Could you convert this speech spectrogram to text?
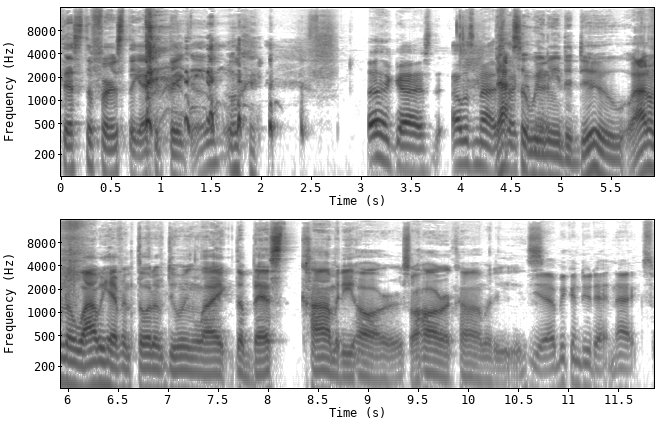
That's the first thing I could think of. Okay. Oh guys, I was not That's what we that. need to do. I don't know why we haven't thought of doing like the best comedy horrors or horror comedies. Yeah, we can do that next.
